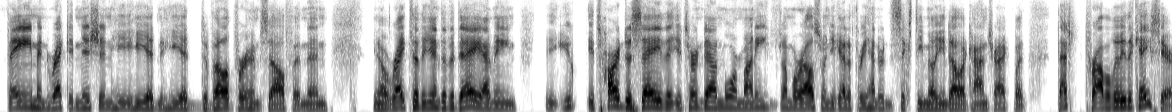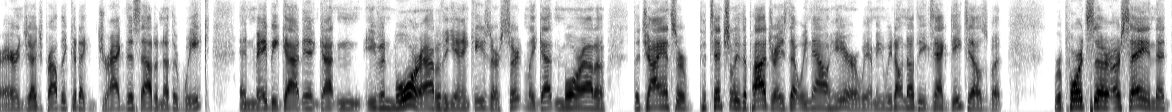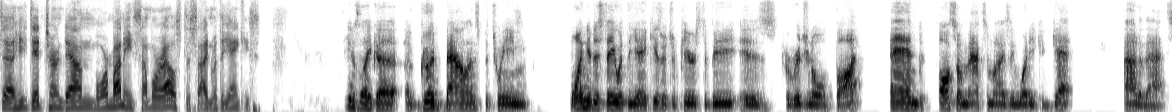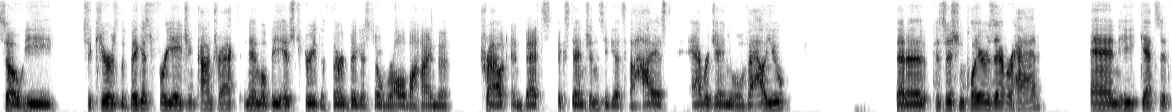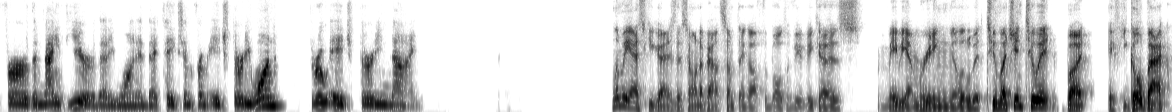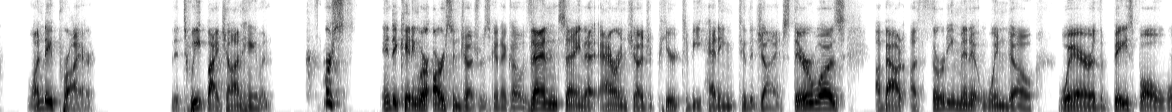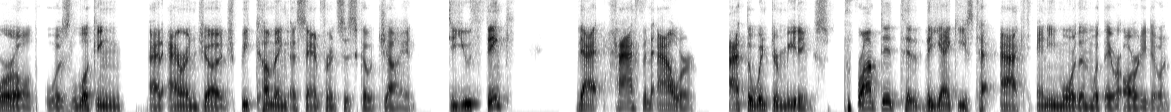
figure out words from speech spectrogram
fame and recognition he he had he had developed for himself, and then you know, right to the end of the day, I mean, you it's hard to say that you turned down more money somewhere else when you got a 360 million dollar contract but that's probably the case here. Aaron judge probably could have dragged this out another week and maybe got it gotten even more out of the yankees or certainly gotten more out of the giants or potentially the padres that we now hear. We i mean we don't know the exact details but reports are, are saying that uh, he did turn down more money somewhere else to sign with the yankees. Seems like a, a good balance between wanting to stay with the Yankees, which appears to be his original thought, and also maximizing what he could get out of that. So he secures the biggest free agent contract in MLB history, the third biggest overall behind the Trout and Betts extensions. He gets the highest average annual value that a position player has ever had. And he gets it for the ninth year that he wanted. That takes him from age 31 through age 39. Let me ask you guys this. I want to bounce something off the both of you because maybe I'm reading a little bit too much into it. But if you go back one day prior, the tweet by Jon Heyman, first indicating where Aaron Judge was going to go, then saying that Aaron Judge appeared to be heading to the Giants. There was about a 30 minute window where the baseball world was looking at Aaron Judge becoming a San Francisco Giant. Do you think that half an hour at the winter meetings prompted to the Yankees to act any more than what they were already doing?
